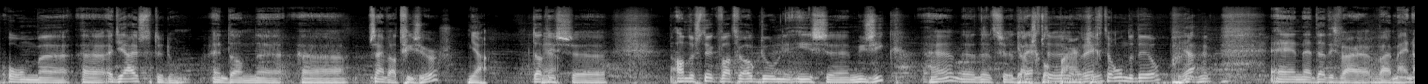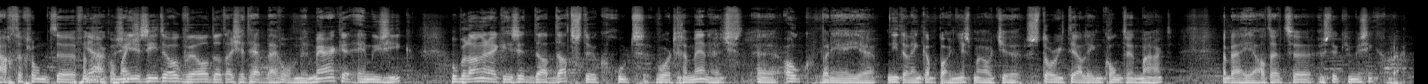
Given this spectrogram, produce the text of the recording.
om eh, eh, het juiste te doen. En dan eh, zijn we adviseurs. Ja. Dat Ja. is. een ander stuk wat we ook doen is muziek. Hè? Dat is het rechte, rechte onderdeel. Ja. en dat is waar, waar mijn achtergrond eh, vandaan Ja, komt. Maar je ziet ook wel dat als je het hebt bijvoorbeeld met merken en muziek. Hoe belangrijk is het dat dat stuk goed wordt gemanaged. Ook wanneer je niet alleen campagnes, maar ook je storytelling content maakt. Waarbij je altijd een stukje muziek gebruikt.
